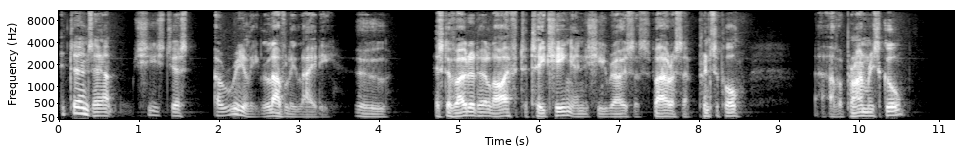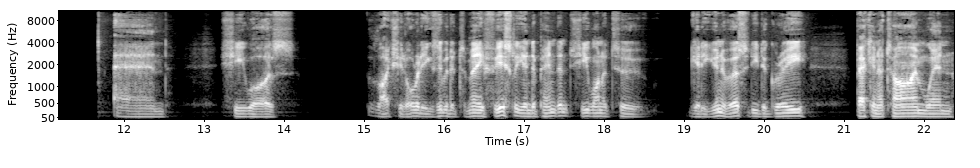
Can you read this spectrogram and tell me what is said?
it turns out she's just a really lovely lady who has devoted her life to teaching and she rose as far as a principal uh, of a primary school. And she was, like she'd already exhibited to me, fiercely independent. She wanted to get a university degree back in a time when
